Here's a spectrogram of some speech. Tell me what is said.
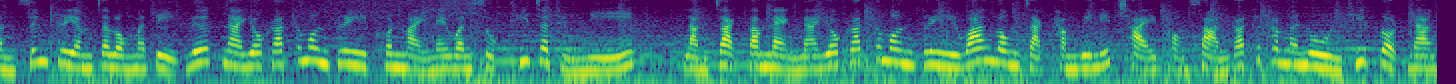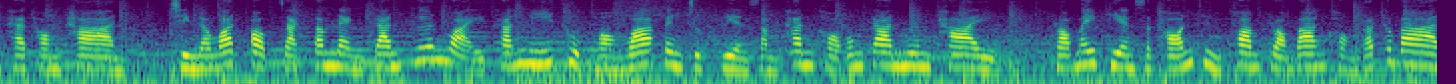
ร ซึ่งเตรียมจะลงมติเลือกนายกรัฐมนตรีคนใหม่ในวันศุกร์ที่จะถึงนี้ หลังจากตำแหน่งนายกรัฐมนตรีว่างลงจากคำวินิจฉัยของศาลรรัฐธรรมนูญที่ปลดนางแพทองทานชินวัตรออกจากตำแหน่งการเคลื่อนไหว ครั้งนี้ถูกมองว่าเป็นจุดเปลี่ยนสำคัญขององค์การเมืองไทย เพราะไม่เพียงสะท้อนถึงความเปราะบางของรัฐบาล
